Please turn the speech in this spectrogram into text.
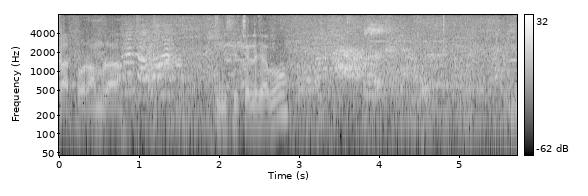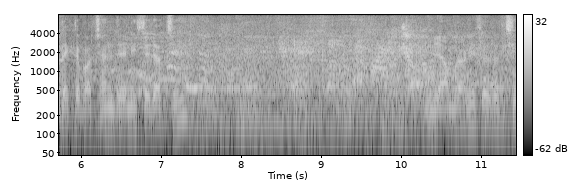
তারপর আমরা নিচে চলে যাব। দেখতে পাচ্ছেন যে নিচে যাচ্ছি। যে আমরা নিচে যাচ্ছি।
